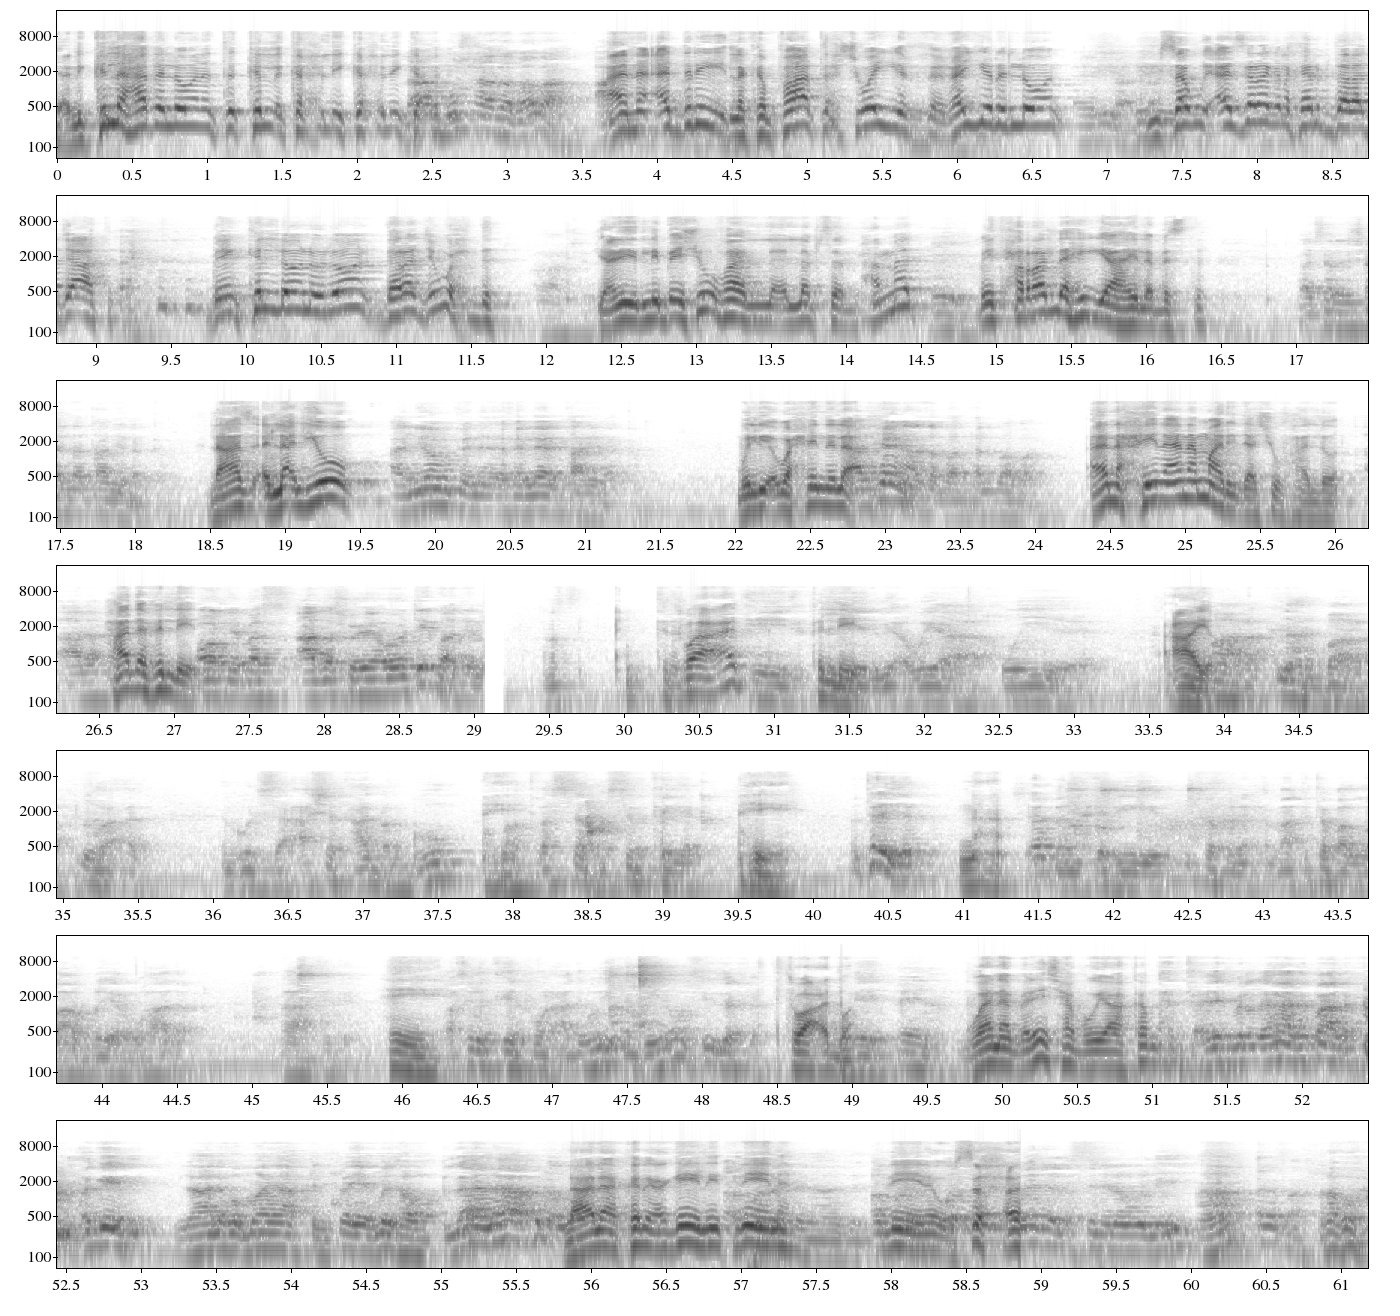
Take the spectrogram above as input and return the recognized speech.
يعني كل هذا اللون أنت كل كحلي كحلي لا كحلي. مش هذا بابا. أنا أدري لكن فاتح شوية غير اللون. مسوي أزرق لكن بدرجات بين كل لون ولون درجة وحدة. يعني اللي بيشوفها اللبسة محمد بيتحرر له هي لبسته. عشان ان شاء الله تعالي لك لازم لا اليوم اليوم في, في الليل تعالي لك واللي وحين لا الحين أنا ضبطت البابا أنا حين أنا ما اريد أشوف هاللون هذا في الليل أوكي بس هذا شوية اورتي بعدين تتواعد في الليل ويا أخوي عايض مبارك نعم مبارك واحد نقول الساعة 10 عاد بنقوم. بتغسل بصير نتريق هي نتريق نعم ربنا الحبيب ربنا ما كتب الله وغيره وهذا هكذا هي أصير التليفون عدوي ادينه واصير زفة. تتواعدون إيه اي نعم. وأنا ليش أبو وياكم أنت عليك بالهذا بالك. عقيلي لا له ما ياكل شوية من الهواء. لا لا. لا لا كل عقيلي اثنين. اثنين وصحة. وين السنة الأولية؟ ها؟ روح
